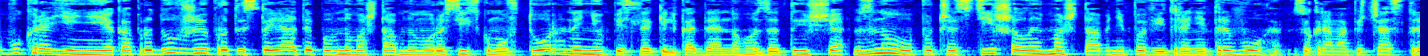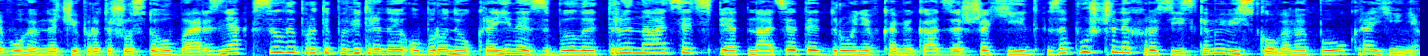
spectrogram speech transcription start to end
В Україні, яка продовжує протистояти повномасштабному російському вторгненню після кількаденного затища, знову почастішали масштабні повітряні тривоги. Зокрема, під час тривоги вночі проти 6 березня сили протиповітряної оборони України збили 13 з 15 дронів камікадзе шахід, запущених російськими військовими по Україні.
